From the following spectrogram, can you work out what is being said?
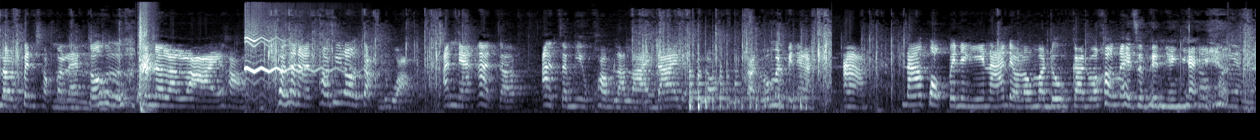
แล้วเป็นช็อกโกแลตก็คือมันจะละลายค่ะ เพราะฉะนั้นเท่าที่เราจับดูอะอันเนี้ยอาจจะอาจจะมีความละลายได้เดี๋ยวเราลองดูกันว่ามันเป็นยังไงอะหน้าปกเป็นอย่างนี้นะ เดี๋ยวเรามาดูกันว่าข้างในจะเป็นยังไง ยังไง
